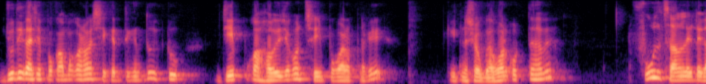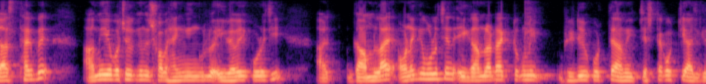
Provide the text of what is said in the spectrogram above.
যদি গাছে পোকামাকড় হয়, সেক্ষেত্রে কিন্তু একটু যে পোকা হবে যখন, সেই পোকার আপনাকে কীটনাশক ব্যবহার করতে হবে। ফুল সানলাইটে গাছ থাকবে। আমি এবছর কিন্তু সব হ্যাঙ্গিংগুলো এইভাবেই করেছি। আর গামলায়, অনেকে বলেছেন এই গামলাটা একটুখানি ভিডিও করতে আমি চেষ্টা করছি আজকে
